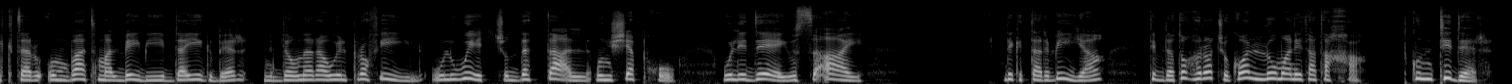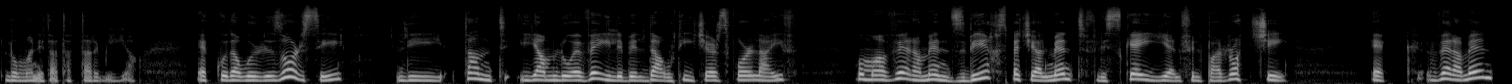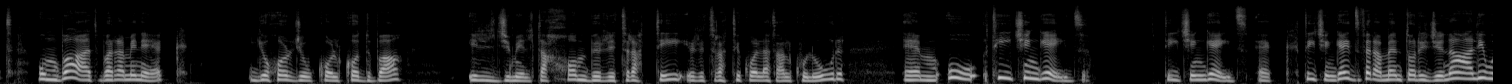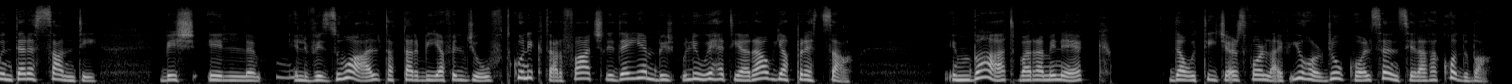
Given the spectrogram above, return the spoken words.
iktar u mbagħad mal-baby jibda jikber nibdew naraw il-profil u l-wiċċ u d-dettall u nxebħu u l-idej u s-saqaj. Dik it-tarbija tibda toħroġ ukoll l-umanità tagħha, tkun tidher l-umanità tat-tarbija. Hekk u daw ir-riżorsi li tant jagħmlu available daw Teachers for Life huma verament sbieħ speċjalment fl-iskejjel, fil-parroċċi, hekk verament u mbagħad barra minn hekk joħorġu wkoll kotba il-ġmiel tagħhom bir-ritratti, ir-ritratti kollha tal-kulur, u teaching aids. Teaching aids, ek, teaching aids verament oriġinali u interessanti biex il-viżwal tat tarbija fil-ġuf tkun iktar faċli dejjem biex li wieħed jaraw japprezza. Imbagħad barra minn hekk, daw it-Teachers for Life joħorġu wkoll sensiela ta' kotba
